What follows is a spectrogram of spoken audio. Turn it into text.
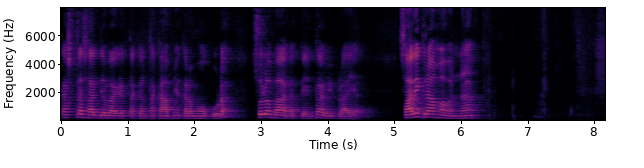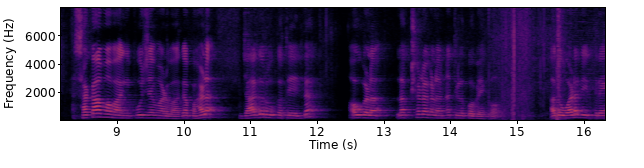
ಕಷ್ಟ ಸಾಧ್ಯವಾಗಿರ್ತಕ್ಕಂಥ ಕಾಮ್ಯಕ್ರಮವೂ ಕೂಡ ಸುಲಭ ಆಗತ್ತೆ ಅಂತ ಅಭಿಪ್ರಾಯ. ಸಾಲಿಗ್ರಾಮವನ್ನು ಸಕಾಮವಾಗಿ ಪೂಜೆ ಮಾಡುವಾಗ ಬಹಳ ಜಾಗರೂಕತೆಯಿಂದ ಅವುಗಳ ಲಕ್ಷಣಗಳನ್ನು ತಿಳ್ಕೋಬೇಕು. ಅದು ಒಡೆದಿದ್ದರೆ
